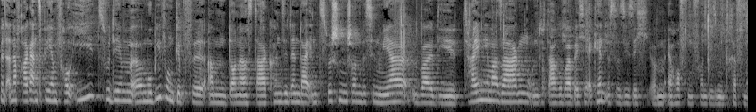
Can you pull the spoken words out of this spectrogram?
Mit einer Frage ans BMVI zu dem äh, Mobilfunkgipfel am Donnerstag. Können Sie denn da inzwischen schon ein bisschen mehr über die Teilnehmer sagen und darüber, welche Erkenntnisse Sie sich ähm, erhoffen von diesem Treffen?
